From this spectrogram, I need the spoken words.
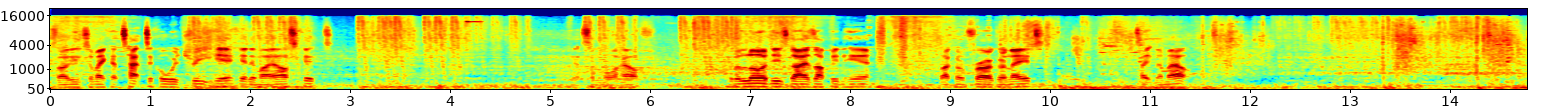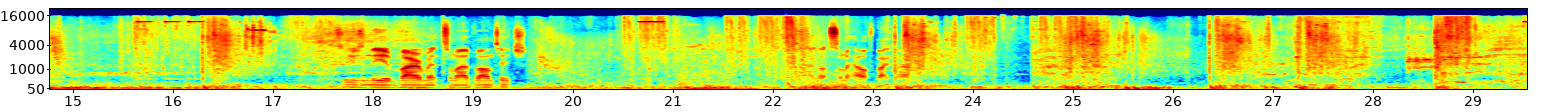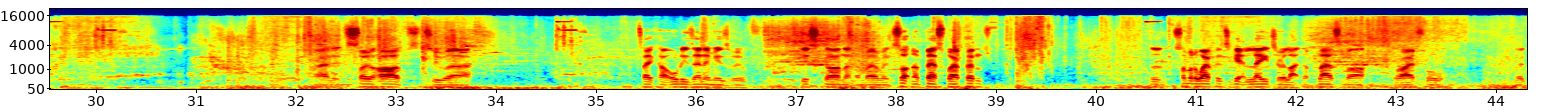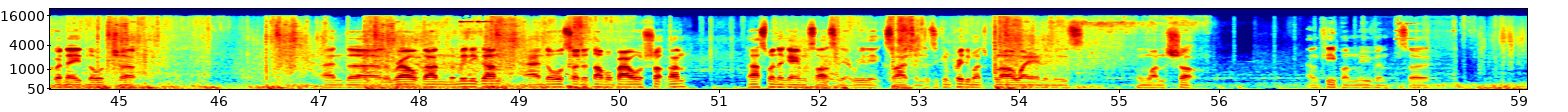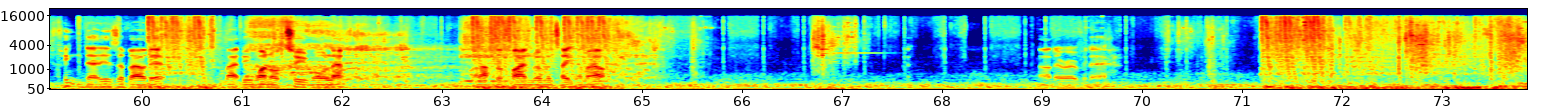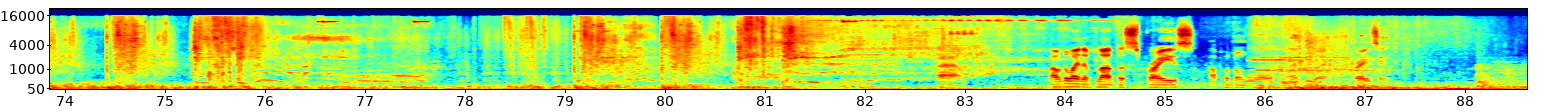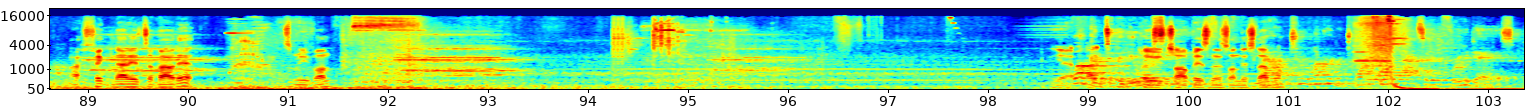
So I need to make a tactical retreat here, getting my ass kicked. Get some more health. Gonna lure these guys up in here so I can throw a grenade. Take them out. So using the environment to my advantage. Some health back now. It's so hard to uh, take out all these enemies with this gun at the moment. It's not the best weapon. The, some of the weapons you get later, like the plasma rifle, the grenade launcher, and uh, the rail gun, the minigun, and also the double barrel shotgun. That's when the game starts to get really exciting because you can pretty much blow away enemies in one shot and keep on moving. So I think that is about it. Might be one or two more left. I'll have to find them and take them out. Oh, they're over there. Damn. Love the way the blood just sprays up on the wall everywhere. Crazy. I think that is about it. Let's move on. Yeah, Welcome that to the concludes our business on this level. Now 221 accident-free days.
